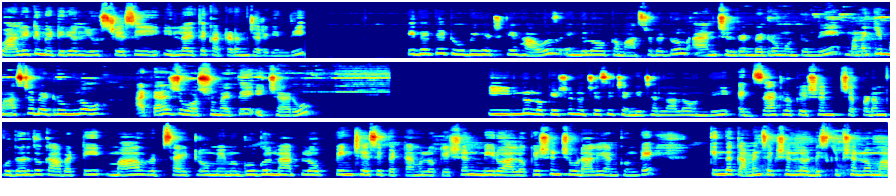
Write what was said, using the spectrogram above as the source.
క్వాలిటీ మెటీరియల్ యూస్ చేసి ఇల్లు అయితే కట్టడం జరిగింది. ఇదైతే టూ బిహెచ్కే హౌస్. ఇందులో ఒక master bedroom and children bedroom ఉంటుంది. మనకి మాస్టర్ బెడ్రూమ్లో అటాచ్డ్ వాష్రూమ్ అయితే ఇచ్చారు. ఈ ఇల్లు లొకేషన్ వచ్చేసి చెంగిచెర్లాలో ఉంది. ఎగ్జాక్ట్ లొకేషన్ చెప్పడం కుదరదు కాబట్టి మా వెబ్సైట్లో మేము గూగుల్ మ్యాప్లో పిన్ చేసి పెట్టాము లొకేషన్ మీరు ఆ లొకేషన్ చూడాలి అనుకుంటే కింద కమెంట్ సెక్షన్లో డిస్క్రిప్షన్లో మా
